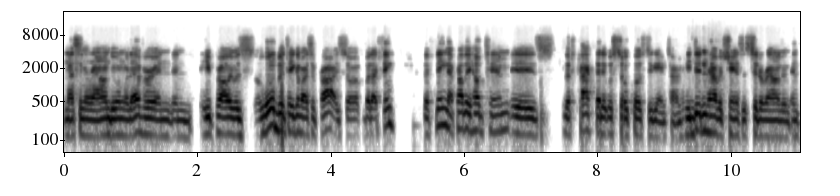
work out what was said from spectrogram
messing around, doing whatever, and and he probably was a little bit taken by surprise. So, but I think the thing that probably helped him is the fact that it was so close to game time. He didn't have a chance to sit around and, and,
